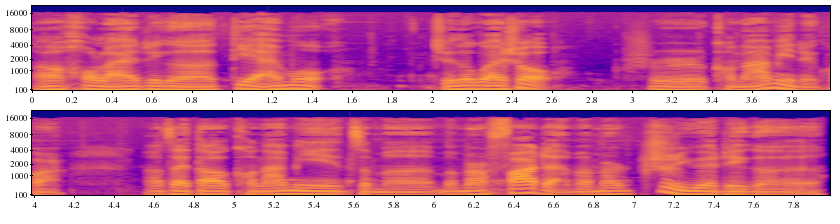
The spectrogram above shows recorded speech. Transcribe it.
然后后来这个 DM 决斗怪兽是 Konami 这块儿，然后再到 Konami 怎么慢慢发展，慢慢制约这个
